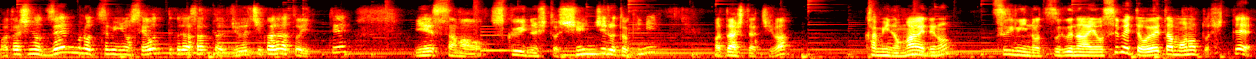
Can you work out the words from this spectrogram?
私の全部の罪を背負ってくださった十字架だと言ってイエス様を救い主と信じる時に私たちは神の前での罪の償いを全て終えたものとして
